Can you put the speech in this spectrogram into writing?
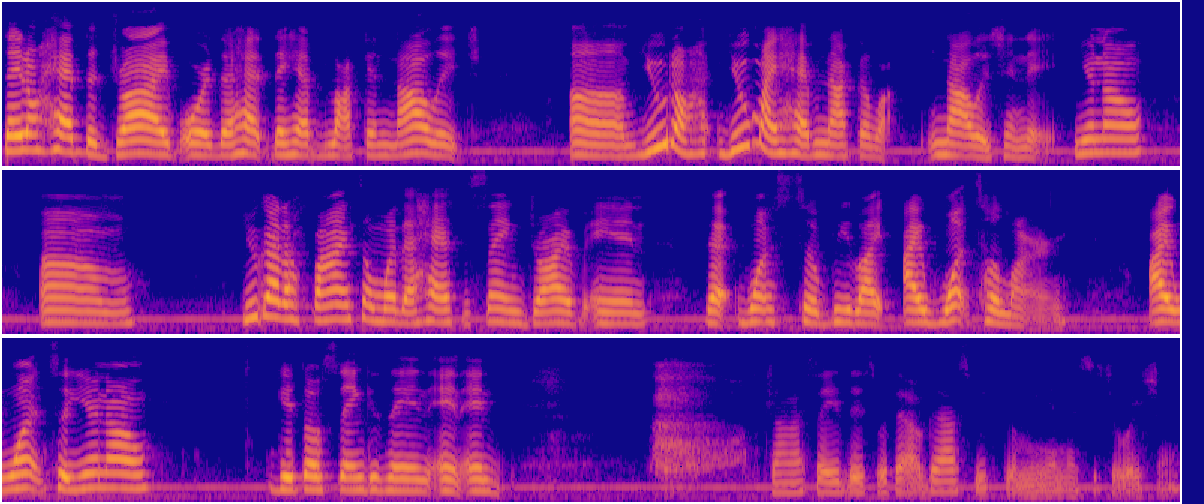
they don't have the drive or they have they have lack of knowledge. Um you don't you might have lack of knowledge in it, you know? Um, you gotta find someone that has the same drive and that wants to be like, I want to learn. I want to, you know, get those things in and and I'm trying to say this without God speaking to me in this situation.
